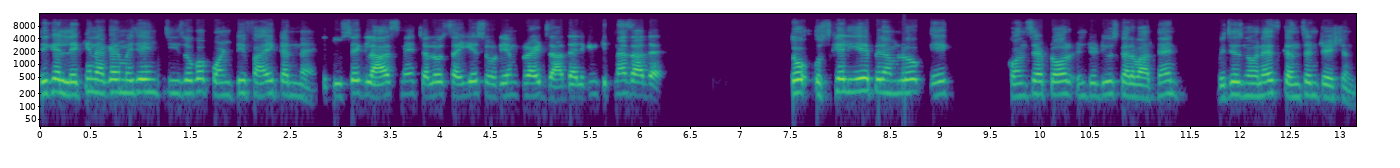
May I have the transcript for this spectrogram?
ठीक है, लेकिन अगर मुझे इन चीज़ों को क्वांटिफाई करना है कि दूसरे ग्लास में, चलो सही है सोडियम क्लोराइड ज़्यादा है, लेकिन कितना ज़्यादा है? तो उसके लिए फिर हम लोग एक कॉन्सेप्ट और इंट्रोड्यूस करवाते हैं which is known as concentration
